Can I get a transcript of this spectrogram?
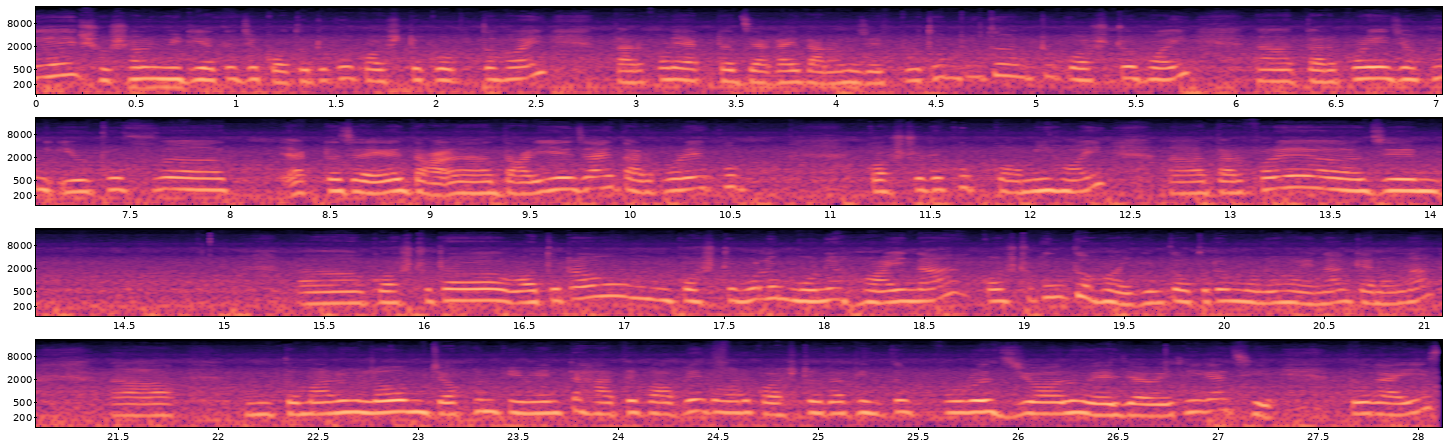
যে সোশ্যাল মিডিয়াতে যে কতটুকু কষ্ট করতে হয়, তারপরে একটা জায়গায় দাঁড়ানো যায়। প্রথম প্রথম একটু কষ্ট হয় তারপরে যখন ইউটিউব একটা জায়গায় দাঁড়িয়ে যায়, তারপরে খুব কষ্টটা খুব কমই হয়। তারপরে যে কষ্টটা অতটাও কষ্ট বলে মনে হয় না, কষ্ট কিন্তু হয়, কিন্তু অতটা মনে হয় না, কেননা তোমার হলো যখন পেমেন্টটা হাতে পাবে, তোমার কষ্টটা কিন্তু পুরো জল হয়ে যাবে, ঠিক আছে? তো গাইস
